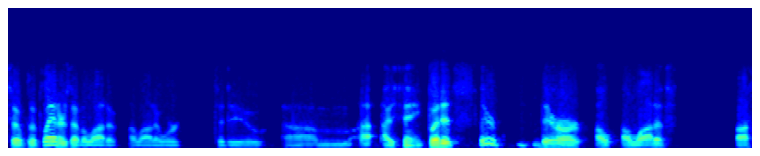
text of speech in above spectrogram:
so the planners have a lot of a lot of work to do, um, I, I, think. But it's there. There are a, a, lot of us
